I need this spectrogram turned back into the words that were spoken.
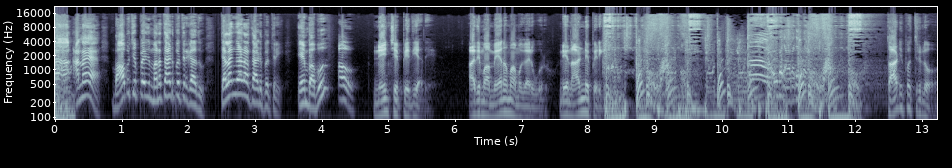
ఆ, అన్నయ్య బాబు చెప్పేది మన తాడిపత్రి కాదు తెలంగాణ తాడిపత్రి. ఏం బాబు? ఔ. నేను చెప్పేది అదే. అది మా మేనమామ గారి ఊరు. నేను ఆడనే పెరిగింది తాడిపత్రిలో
